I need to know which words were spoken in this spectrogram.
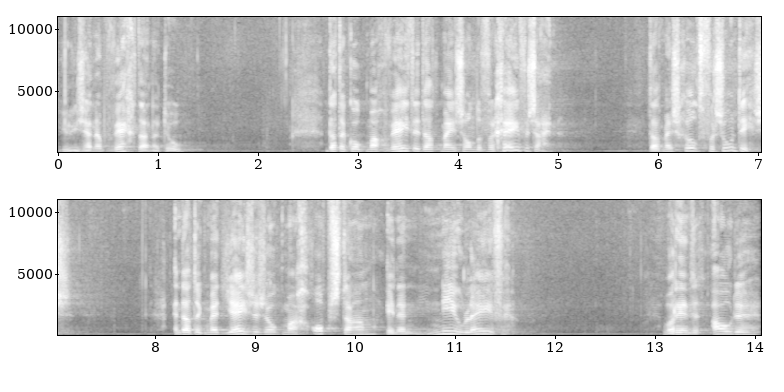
jullie zijn op weg daar naartoe, dat ik ook mag weten dat mijn zonden vergeven zijn. Dat mijn schuld verzoend is. En dat ik met Jezus ook mag opstaan in een nieuw leven. Waarin het oude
